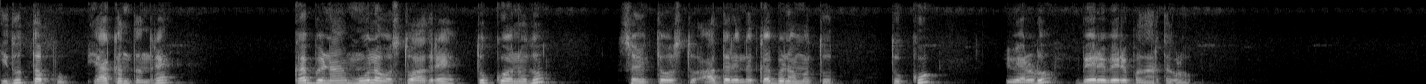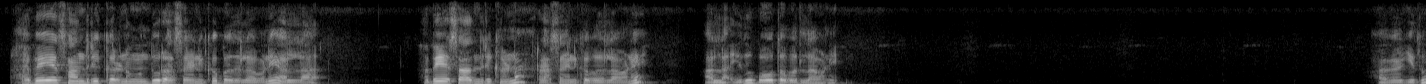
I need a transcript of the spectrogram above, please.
ಇದು ತಪ್ಪು. ಯಾಕಂತಂದರೆ ಕಬ್ಬಿಣ ಮೂಲ ವಸ್ತು ಆದರೆ ತುಕ್ಕು ಅನ್ನೋದು ಸಂಯುಕ್ತ ವಸ್ತು. ಆದ್ದರಿಂದ ಕಬ್ಬಿಣ ಮತ್ತು ತುಕ್ಕು ಇವೆರಡು ಬೇರೆ ಬೇರೆ ಪದಾರ್ಥಗಳು. ಹಬೆಯ ಸಾಂದ್ರೀಕರಣ ಒಂದು ರಾಸಾಯನಿಕ ಬದಲಾವಣೆ ಅಲ್ಲ. ಹಬೆಯ ಸಾಂದ್ರೀಕರಣ ರಾಸಾಯನಿಕ ಬದಲಾವಣೆ ಅಲ್ಲ. ಇದು ಭೌತ ಬದಲಾವಣೆ. ಹಾಗಾಗಿ ಇದು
